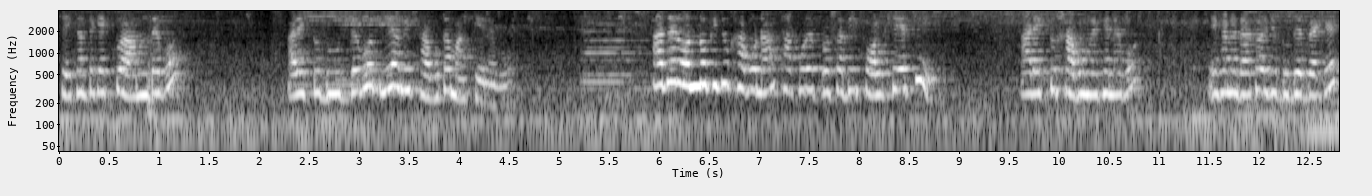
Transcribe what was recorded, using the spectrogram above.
সেইখান থেকে একটু আম দেব, আর একটু দুধ দেব, দিয়ে আমি সাবুটা মাখিয়ে নেব। আজ আর অন্য কিছু খাব না। ঠাকুরের প্রসাদী ফল খেয়েছি, আর একটু সাবু মেখে নেব। এখানে দেখো এই যে দুধের প্যাকেট।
